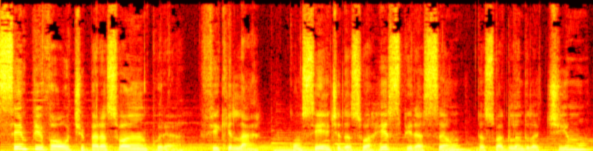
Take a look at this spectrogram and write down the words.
Sempre volte para a sua âncora. Fique lá, consciente da sua respiração, da sua glândula timo,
